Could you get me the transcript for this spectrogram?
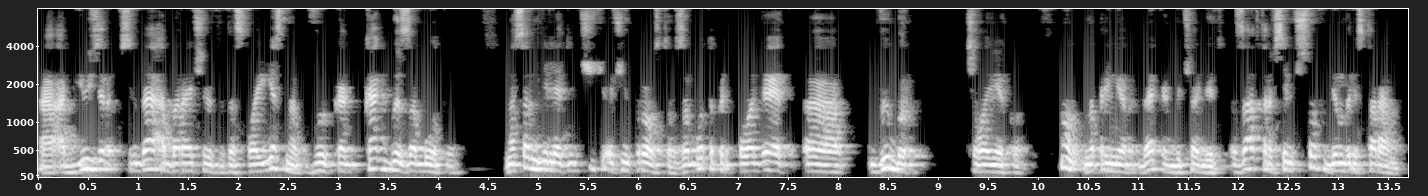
а, абьюзер всегда оборачивает это словесно в как, как бы заботу. На самом деле отличить очень просто. Забота предполагает э, выбор человеку. Ну, например, да, как бы человек говорит, завтра в 7 часов идем в ресторан.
